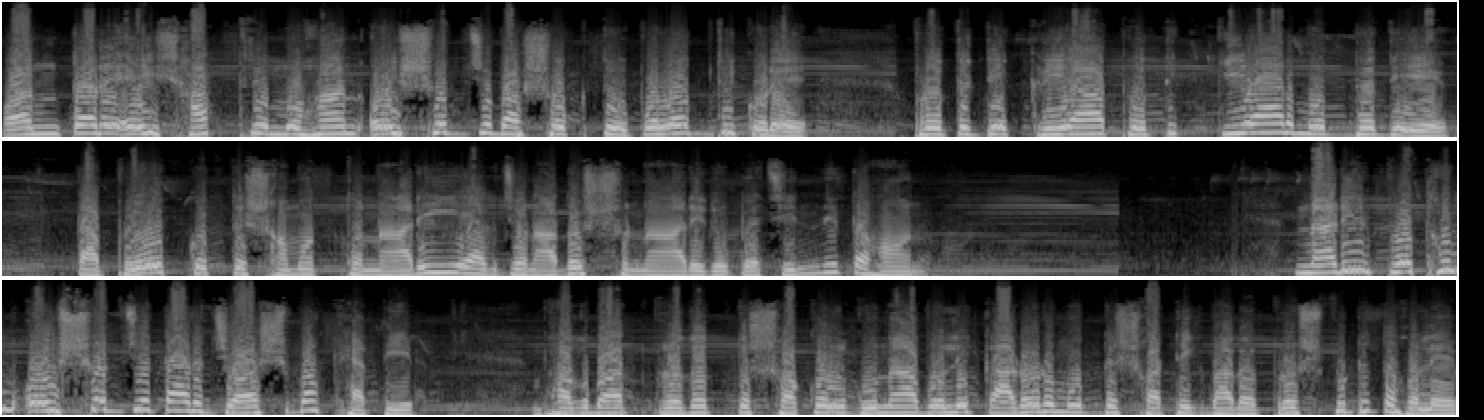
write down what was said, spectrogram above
অন্তরে এই সাত্রে মহান ঐশ্বর্য বা শক্তি উপলব্ধি করে প্রতিটি ক্রিয়া, প্রতিক্রিয়ার মধ্যে দিয়ে তা প্রয়োগ করতে সমর্থ নারী একজন আদর্শ নারী রূপে চিহ্নিত হন। নারীর প্রথম ঐশ্বর্য তার যশ বা খ্যাতি। ভগবত প্রদত্ত সকল গুণাবলী কারোর মধ্যে সঠিকভাবে প্রস্ফুটিত হলে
